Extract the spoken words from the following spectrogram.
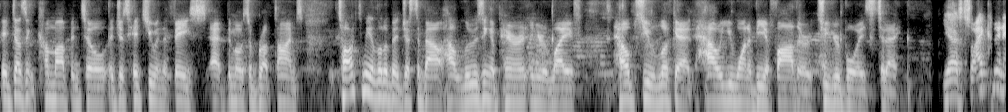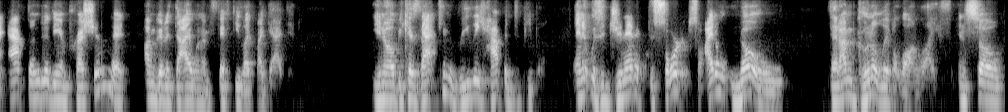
it doesn't come up until it just hits you in the face at the most abrupt times. Talk to me a little bit just about how losing a parent in your life helps you look at how you want to be a father to your boys today. Yeah so i kind of act under the impression that i'm going to die when i'm 50 like my dad did. You know because that can really happen to people and it was a genetic disorder. So I don't know that I'm going to live a long life. And so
